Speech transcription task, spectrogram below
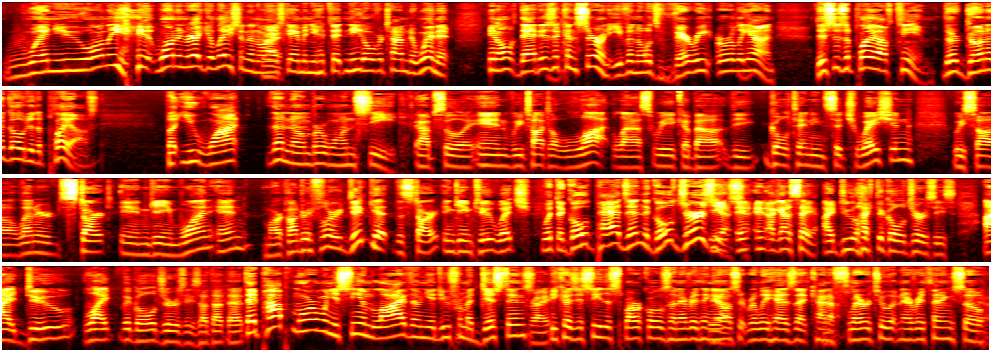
when you only hit one in regulation in the last game and you need overtime to win it, you know, that is a concern even though it's very early on. This is a playoff team. They're going to go to the playoffs. But you want the number 1 seed. Absolutely. And we talked a lot last week about the goaltending situation. We saw Leonard start in game one, and Marc Andre Fleury did get the start in game two, which. With the gold pads and the gold jerseys. Yeah, and, and I got to say, I do like the gold jerseys. I do like the gold jerseys. I thought that They pop more when you see them live than you do from a distance, Right. Because you see the sparkles and everything Yeah. else. It really has that kind of flair to it and everything. So,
